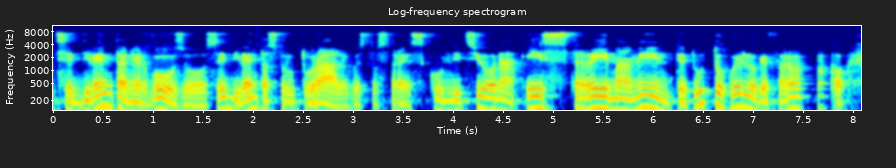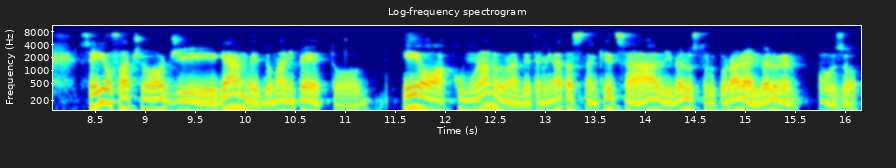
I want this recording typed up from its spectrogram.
se diventa nervoso, se diventa strutturale questo stress, condiziona estremamente tutto quello che farò. Se io faccio oggi gambe e domani petto e ho accumulato una determinata stanchezza a livello strutturale, a livello nervoso,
